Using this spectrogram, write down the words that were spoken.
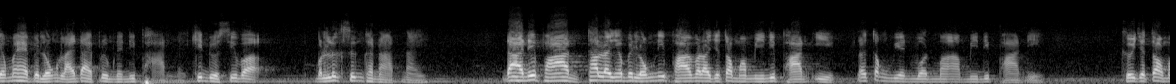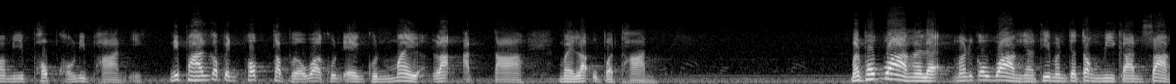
ยังไม่ให้ไปหลงไหลได้ปลื้มในนิพพานเลยคิดดูสิว่ามันลึกซึ้งขนาดไหน ได้นิพพาน ถ้าเรายังไปหลงนิพพานว่าเราจะต้องมามีนิพพานอีก แล้วต้องเวียนวนมามีนิพพานอีก คือจะต้องมามีภพของนิพพานอีก นิพพานก็เป็นภพถ้าเผื่อว่าคุณเองคุณไม่ละอัตตา ไม่ละอุปทาน มันพบว่างเลยแหละ มันก็ว่างอย่างที่มันจะต้องมีการสร้าง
